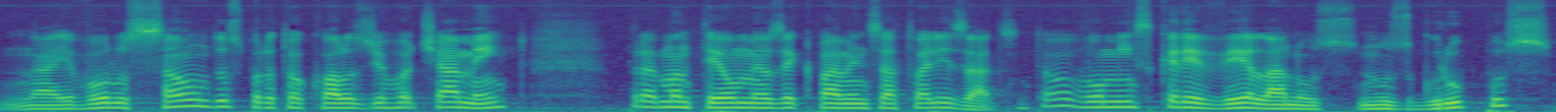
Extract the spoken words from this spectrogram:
na evolução dos protocolos de roteamento para manter os meus equipamentos atualizados. Então eu vou me inscrever lá nos, nos grupos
